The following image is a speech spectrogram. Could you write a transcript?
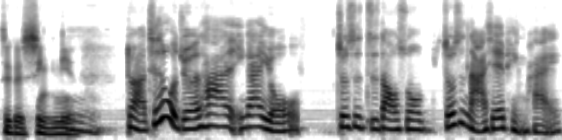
这个信念、嗯。对啊，其实我觉得他应该有，就是知道说，就是哪些品牌，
